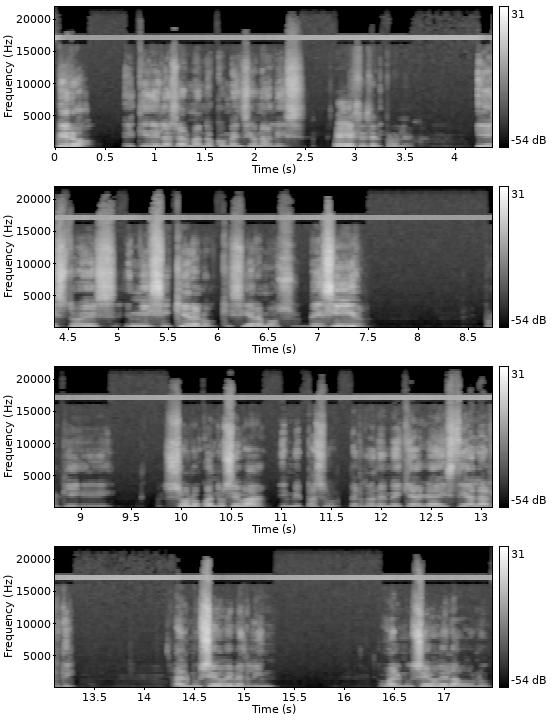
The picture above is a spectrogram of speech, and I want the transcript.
Pero eh, tiene las armas no convencionales. Ese es el problema. Y esto es, ni siquiera lo quisiéramos decir, porque eh, solo cuando se va, y me pasó, perdónenme que haga este alarde, al Museo de Berlín o al Museo de la ONU,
